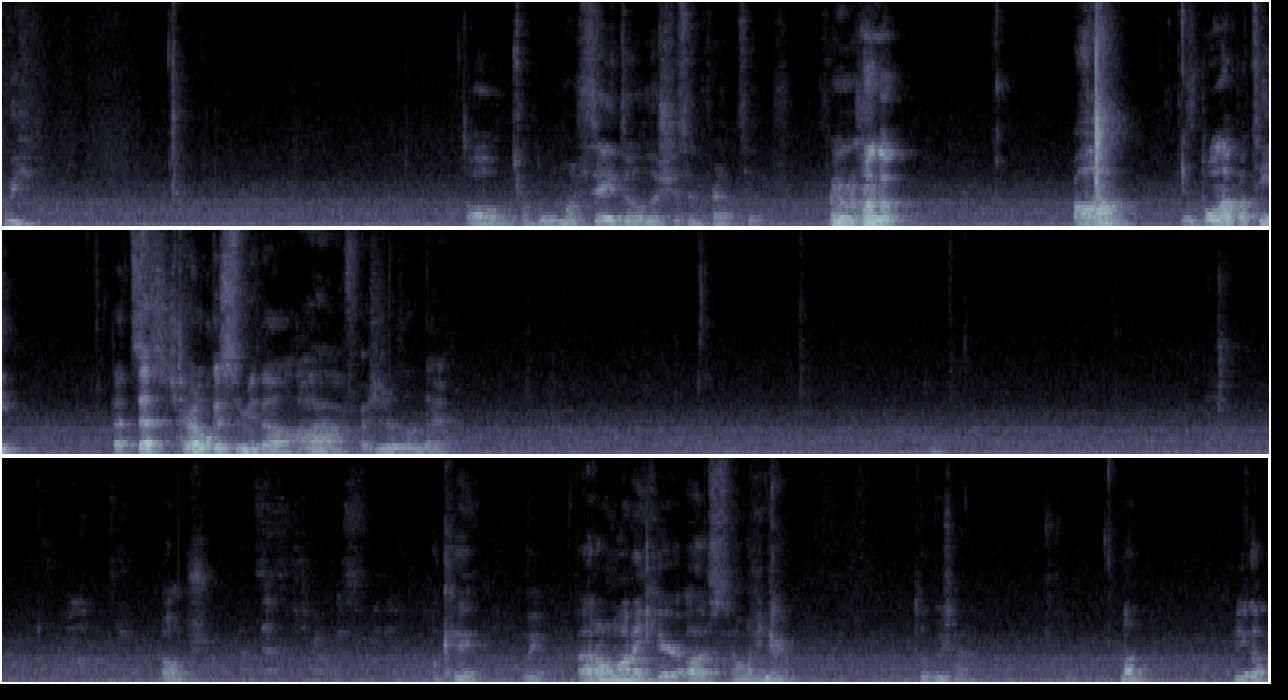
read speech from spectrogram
구이. 어, 저 너무 맛있어. Say delicious in France. 음, 맞아. 아, 보나파티. That's, That's 잘 먹겠습니다. 아, 사실은 넣네. Oh. Okay. Wait. I don't want to hear us. I want to hear. Don't be shy. No. Here you go.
